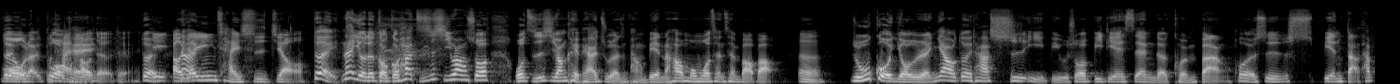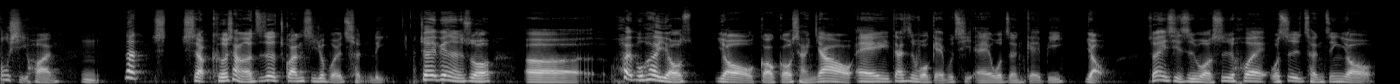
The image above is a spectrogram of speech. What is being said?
对我来不不太好。的，对对哦要因材施教，对，那有的狗狗它只是希望说，我只是希望可以陪在主人旁边，然后磨磨蹭蹭抱抱。嗯如果有人要对它施以，比如说 BDSM 的捆绑或者是鞭打，它不喜欢，嗯嗯，那想可想而知，这个关系就不会成立，就会变成说，呃，会不会有有狗狗想要 A，但是我给不起 A，我只能给 B？有，所以其实我是会，我是曾经有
